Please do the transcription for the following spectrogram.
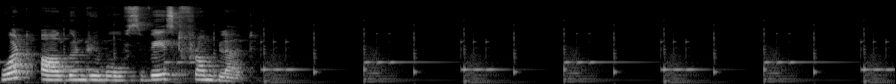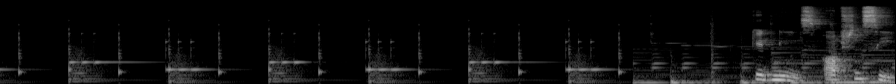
What organ removes waste from blood? Kidneys, option C.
